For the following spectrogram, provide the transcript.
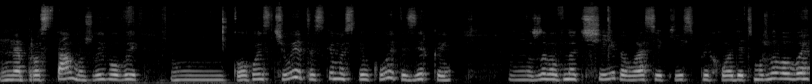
непроста. Можливо, ви когось чуєте, з кимось спілкуєтесь, зірки. Можливо, вночі до вас якісь приходять. Можливо, ви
